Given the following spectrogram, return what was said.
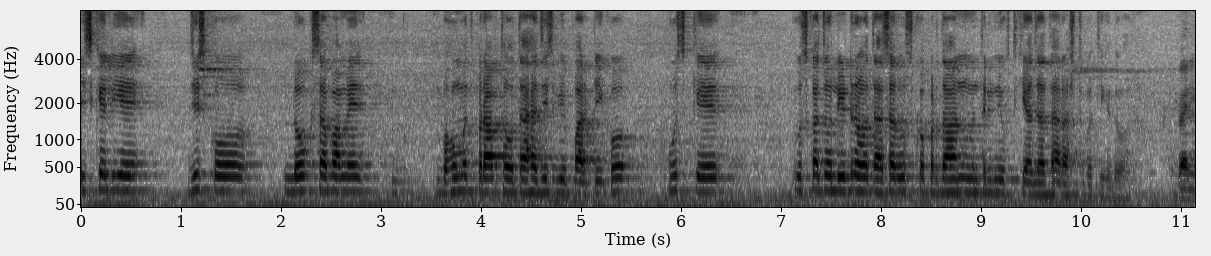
इसके लिए जिसको लोकसभा में बहुमत प्राप्त होता है जिस भी पार्टी को उसके उसका जो लीडर होता है सर उसको प्रधानमंत्री नियुक्त किया जाता है राष्ट्रपति के द्वारा। वेरी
